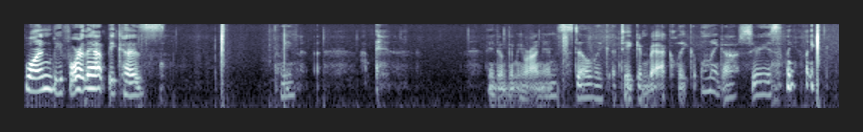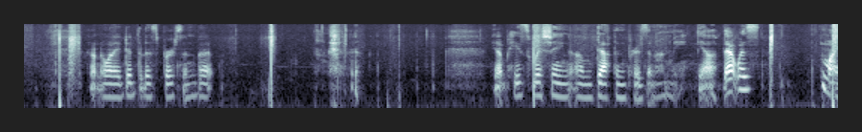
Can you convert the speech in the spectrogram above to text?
one before that because, I mean, don't get me wrong, I'm still like taken back. Like, oh my gosh, seriously? Like, Don't know what I did to this person, but yep, he's wishing um, death in prison on me. Yeah, that was my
